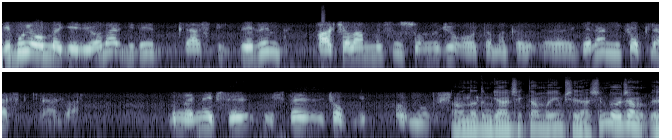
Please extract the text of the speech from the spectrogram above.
Bir bu yolla geliyorlar bir de plastiklerin parçalanması sonucu ortama e, gelen mikroplastikler var. Bunların hepsi işte çok sorun oluşturuyor. Anladım. Gerçekten vahim şeyler. Şimdi hocam e,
